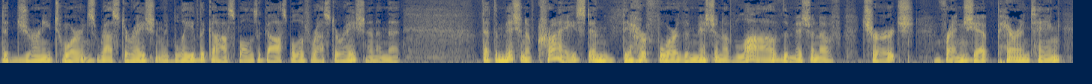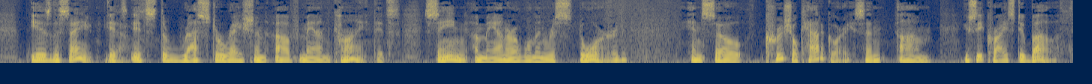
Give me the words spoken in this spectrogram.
the journey towards restoration. We believe the gospel is a gospel of restoration, and that that the mission of Christ, and therefore the mission of love, the mission of church, friendship, parenting, is the same. It's Yes. it's the restoration of mankind. It's seeing a man or a woman restored, and so crucial categories. And um, you see Christ do both.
